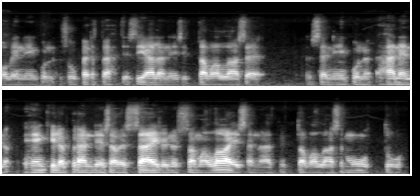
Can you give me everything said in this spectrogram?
oli niin kuin supertähti siellä, niin sitten tavallaan se, se niin kuin hänen henkilöbrändinsä olisi säilynyt samanlaisena, että nyt tavallaan se muuttuu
